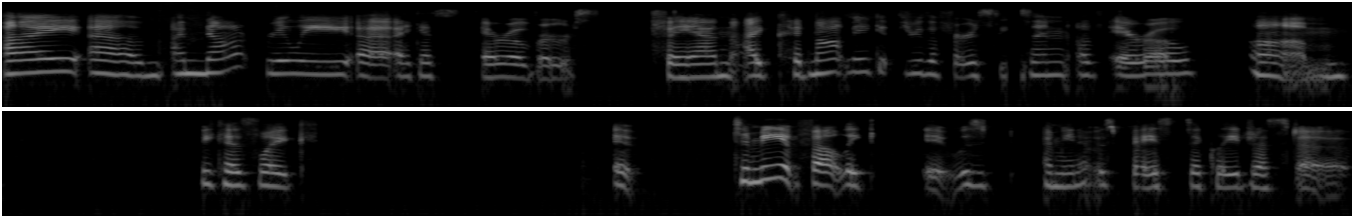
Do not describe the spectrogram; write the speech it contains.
I um I'm not really uh I guess Arrowverse fan. I could not make it through the first season of Arrow um because like it to me it felt like it was I mean it was basically just a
